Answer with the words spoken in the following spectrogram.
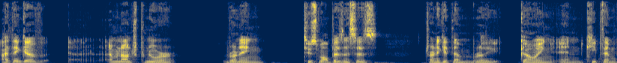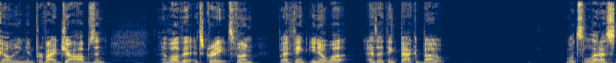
I think of uh, I'm an entrepreneur running two small businesses, trying to get them really going and keep them going and provide jobs. And I love it. It's great. It's fun. But I think, you know what? As I think back about what's led us,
